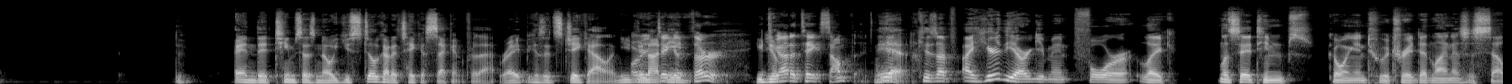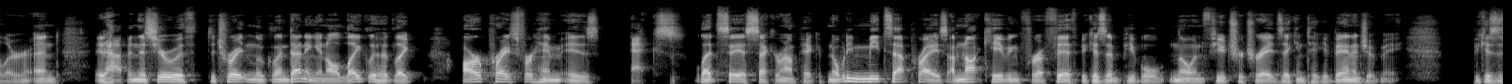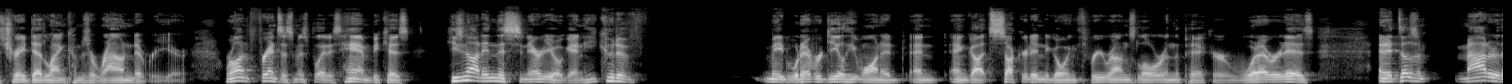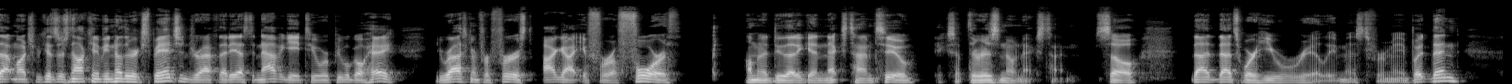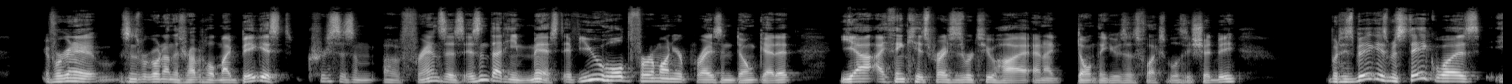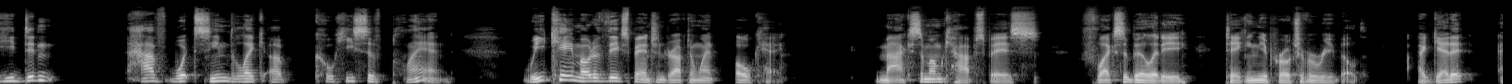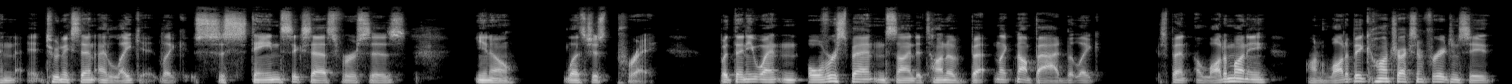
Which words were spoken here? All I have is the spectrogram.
and the team says no, you still got to take a second for that, right? Because it's Jake Allen. You Or do you not take need a third. You You, got to take something. Yeah. because I've I hear the argument for like let's say a team's going into a trade deadline as a seller, and it happened this year with Detroit and Luke Glendening. In all likelihood, like our price for him is X. Let's say a second round pick. If nobody meets that price, I'm not caving for a fifth because then people know in future trades they can take advantage of me. because the trade deadline comes around every year. Ron Francis misplayed his hand because he's not in this scenario again. He could have made whatever deal he wanted and and got suckered into going three rounds lower in the pick or whatever it is. And it doesn't matter that much because there's not going to be another expansion draft that he has to navigate to where people go, Hey, you were asking for first. I got you for a fourth. I'm going to do that again next time too, except there is no next time. So that, that's where he really missed for me. But then if we're going to, since we're going down this rabbit hole, my biggest criticism of Francis isn't that he missed. If you hold firm on your price and don't get it, yeah, I think his prices were too high and I don't think he was as flexible as he should be. But his biggest mistake was he didn't have what seemed like a cohesive plan. We came out of the expansion draft and went, okay, maximum cap space, flexibility, taking the approach of a rebuild. I get it. And to an extent, I like it. Like sustained success versus, you know, let's just pray. But then he went and overspent and signed a ton of, ba- like not bad, but like spent a lot of money on a lot of big contracts in free agency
